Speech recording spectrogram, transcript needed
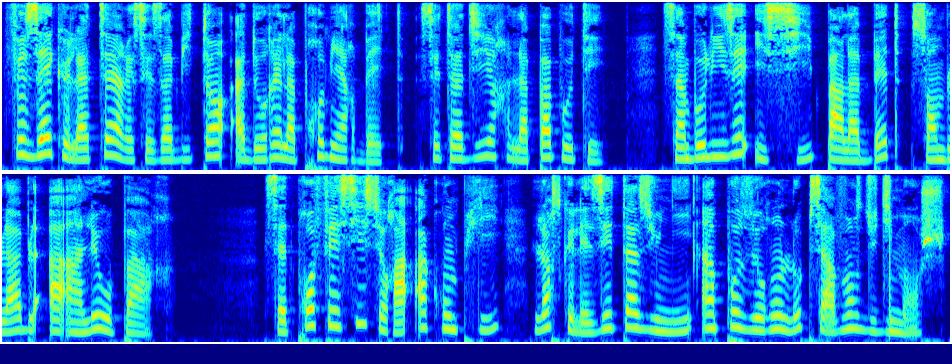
faisait que la terre et ses habitants adoraient la première bête, c'est-à-dire la papauté, symbolisée ici par la bête semblable à un léopard. Cette prophétie sera accomplie lorsque les États-Unis imposeront l'observance du dimanche,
